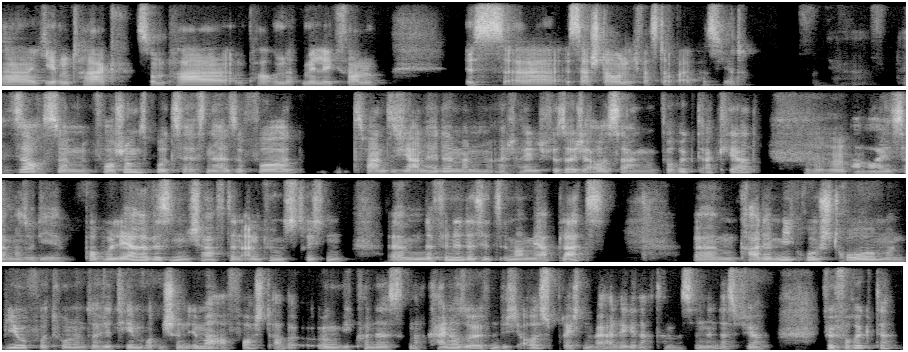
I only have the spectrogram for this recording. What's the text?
äh, jeden Tag so ein paar, ein paar hundert Milligramm. Ist, äh, ist erstaunlich, was dabei passiert. Das ist auch so ein Forschungsprozess. Ne? Also vor 20 Jahren hätte man wahrscheinlich für solche Aussagen verrückt erklärt. Mhm. Aber ich sage mal so, die populäre Wissenschaft in Anführungsstrichen, ähm, da findet das jetzt immer mehr Platz ähm, gerade Mikrostrom und Biophotonen und solche Themen wurden schon immer erforscht, aber irgendwie konnte das noch keiner so öffentlich aussprechen, weil alle gedacht haben, was sind denn das für, für Verrückte?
